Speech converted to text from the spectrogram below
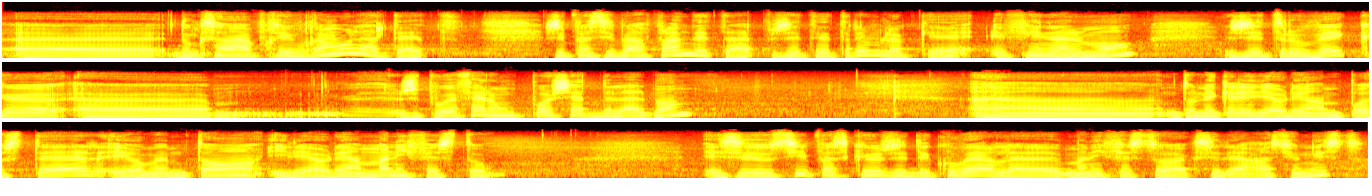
Euh, donc ça m'a pris vraiment la tête. J'ai passé par plein d'étapes, j'étais très bloquée et finalement j'ai trouvé que euh, je pouvais faire une pochette de l'album. Euh, dans lequel il y aurait un poster et en même temps il y aurait un manifesto. Et c'est aussi parce que j'ai découvert le manifesto accélérationniste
